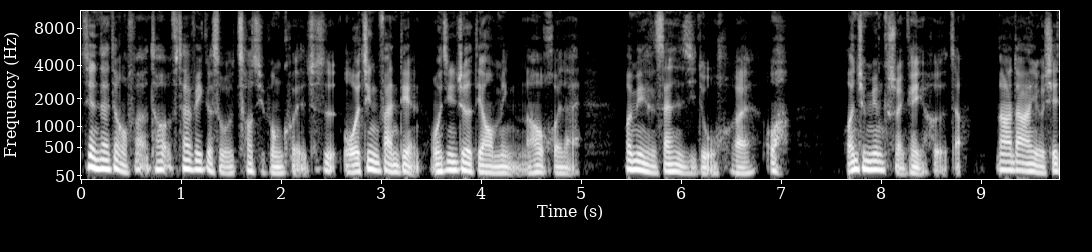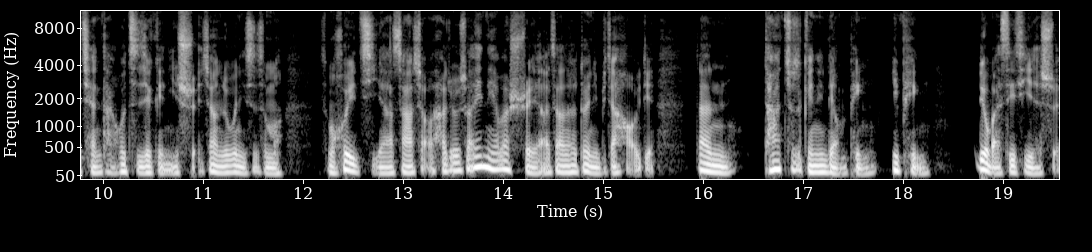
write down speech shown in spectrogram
现在这种发，在 Vegas 我超级崩溃，就是我进饭店，我已经热的要命，然后回来外面是三十几度，回来哇。完全没有水可以喝，这样。那当然有些前台会直接给你水，像如果你是什么什么汇集啊、沙小，他就会说：“哎，你要不要水啊？”这样会对你比较好一点。但他就是给你两瓶，一瓶六百 CC 的水，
